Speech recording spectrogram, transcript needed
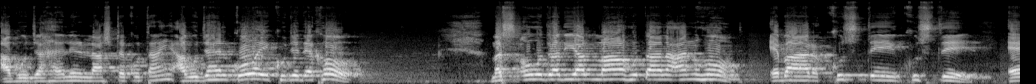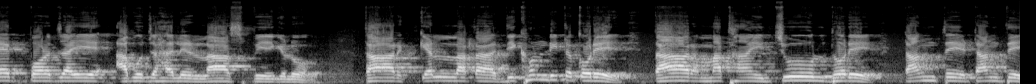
আবু জাহেলের লাশটা কোথায়? আবু জাহেল কই? খুঁজে দেখো। মাসউদ রাদিয়াল্লাহু তাআলা আনহু এবার খুঁজতে খুঁজতে এক পর্যায়ে আবু জাহেলের লাশ পেয়ে গেল। তার কেল্লাটা দ্বিখণ্ডিত করে তার মাথায় চুল ধরে টানতে টানতে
